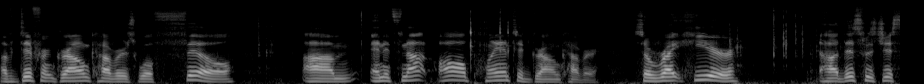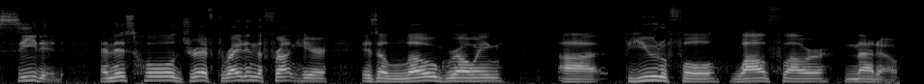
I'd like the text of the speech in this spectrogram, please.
of different ground covers will fill. Um, and it's not all planted ground cover. So right here, uh, this was just seeded. And this whole drift right in the front here is a low growing uh, beautiful wildflower meadow.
